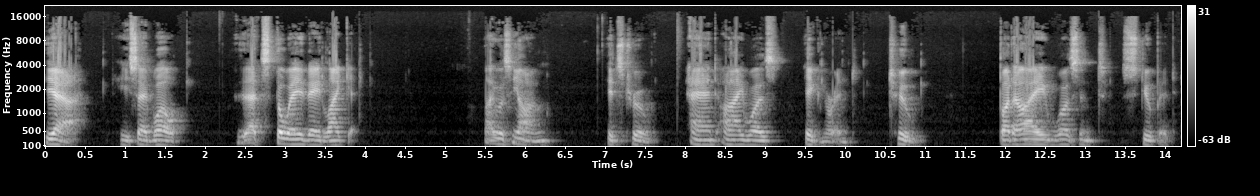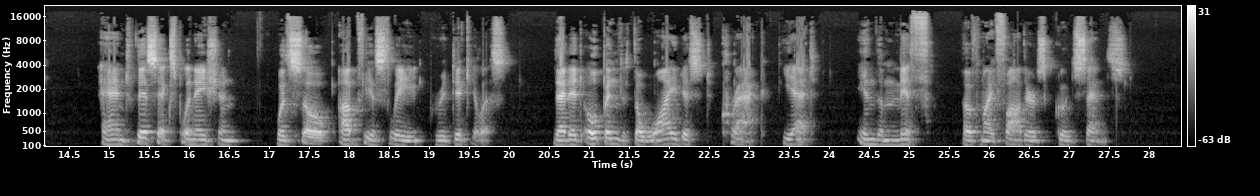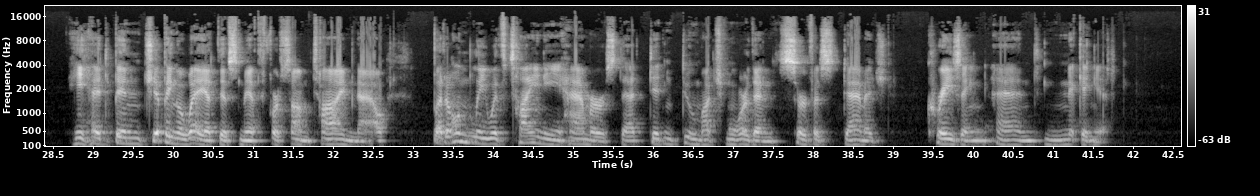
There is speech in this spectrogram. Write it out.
Yeah, he said, well, that's the way they like it. I was young, it's true, and I was ignorant too. But I wasn't stupid. And this explanation was so obviously ridiculous that it opened the widest crack yet in the myth of my father's good sense. He had been chipping away at this myth for some time now, but only with tiny hammers that didn't do much more than surface damage crazing and nicking it.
